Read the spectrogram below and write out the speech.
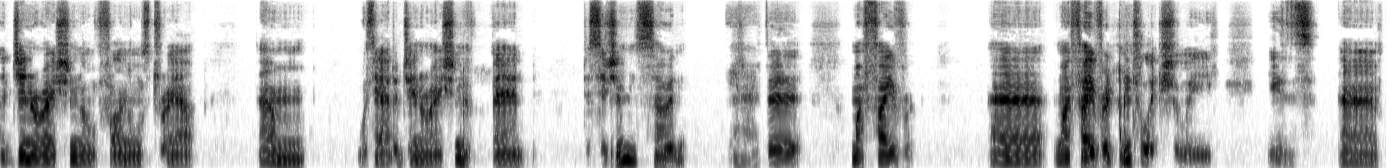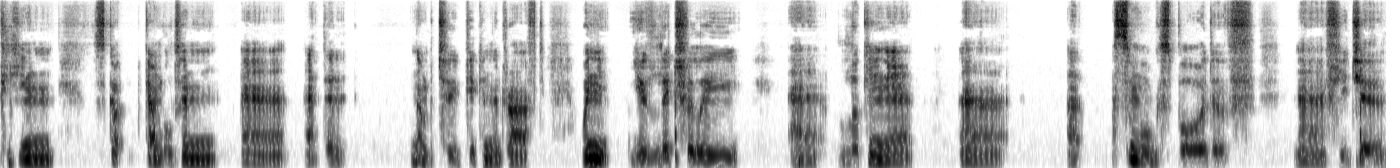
a generational finals drought. Um, without a generation of bad decisions. So, it, you know, the my favorite, uh, my favorite intellectually is uh, picking Scott Gumbleton uh, at the number two pick in the draft. When you're literally uh, looking at uh, a smorgasbord of uh, future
